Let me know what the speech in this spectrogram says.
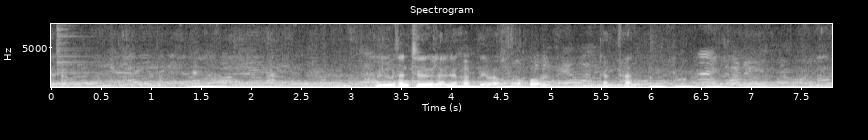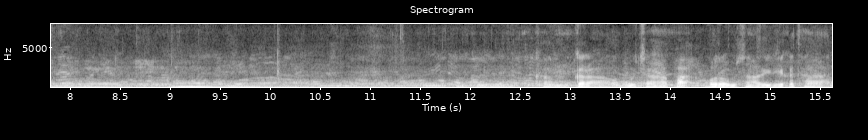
นะครับ ไม่รู้ท่านชื่ออะไรนะครับแต่ว่าขอพรจากท่าน คำกล่าวบูชาพระบรมสารีริกธาตุ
